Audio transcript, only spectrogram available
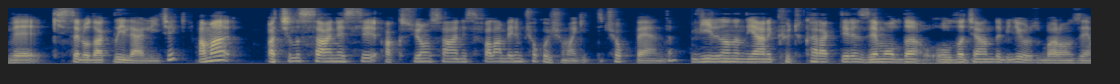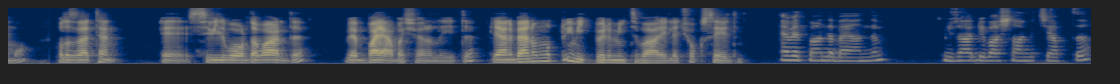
ve kişisel odaklı ilerleyecek. Ama açılış sahnesi, aksiyon sahnesi falan benim çok hoşuma gitti. Çok beğendim. Villain'ın yani kötü karakterin Zemo'da olacağını da biliyoruz Baron Zemo. O da zaten e, Civil War'da vardı ve bayağı başarılıydı. Yani ben umutluyum ilk bölüm itibariyle. Çok sevdim. Evet ben de beğendim. Güzel bir başlangıç yaptı.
